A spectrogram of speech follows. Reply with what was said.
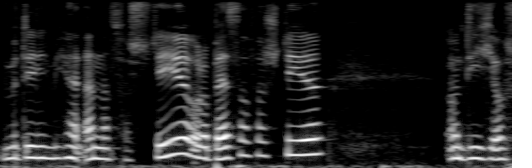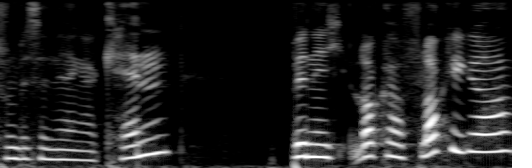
mit denen ich mich halt anders verstehe oder besser verstehe und die ich auch schon ein bisschen länger kenne, bin ich locker flockiger.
